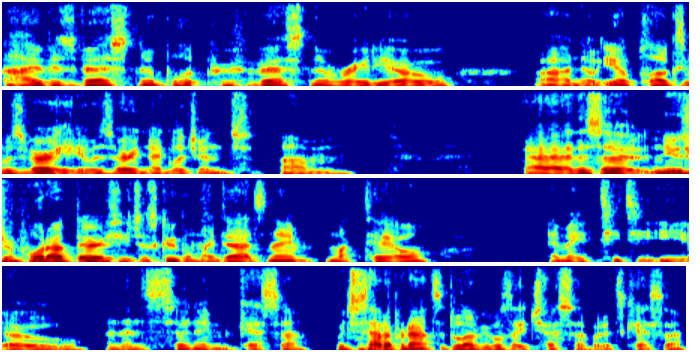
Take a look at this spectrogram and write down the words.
high vis vest, no bulletproof vest, no radio, uh, no earplugs. It was very it was very negligent. Um, uh, there's a news report out there. If you just Google my dad's name, Matteo, M A T T E O, and then surname Kessa, which is how to pronounce it. A lot of people say Chessa, but it's Kessa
